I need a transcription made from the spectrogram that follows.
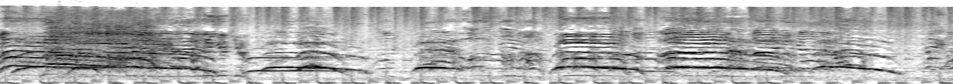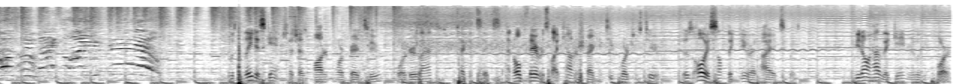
Ah! Latest games such as Modern Warfare 2, Borderlands, Tekken 6, and old favorites like Counter-Strike and Team Fortress 2, there's always something new at IXquisite. If you don't have the game you're looking for,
